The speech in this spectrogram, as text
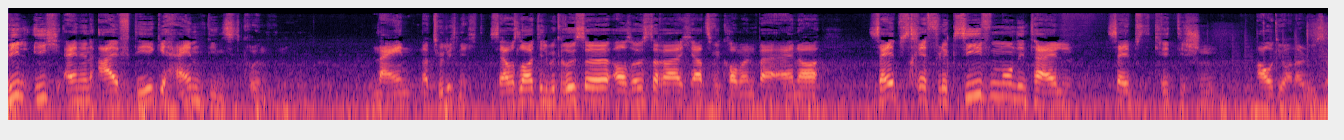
Will ich einen AfD-Geheimdienst gründen? Nein, natürlich nicht. Servus Leute, liebe Grüße aus Österreich. Herzlich willkommen bei einer selbstreflexiven und in Teilen selbstkritischen Audioanalyse.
